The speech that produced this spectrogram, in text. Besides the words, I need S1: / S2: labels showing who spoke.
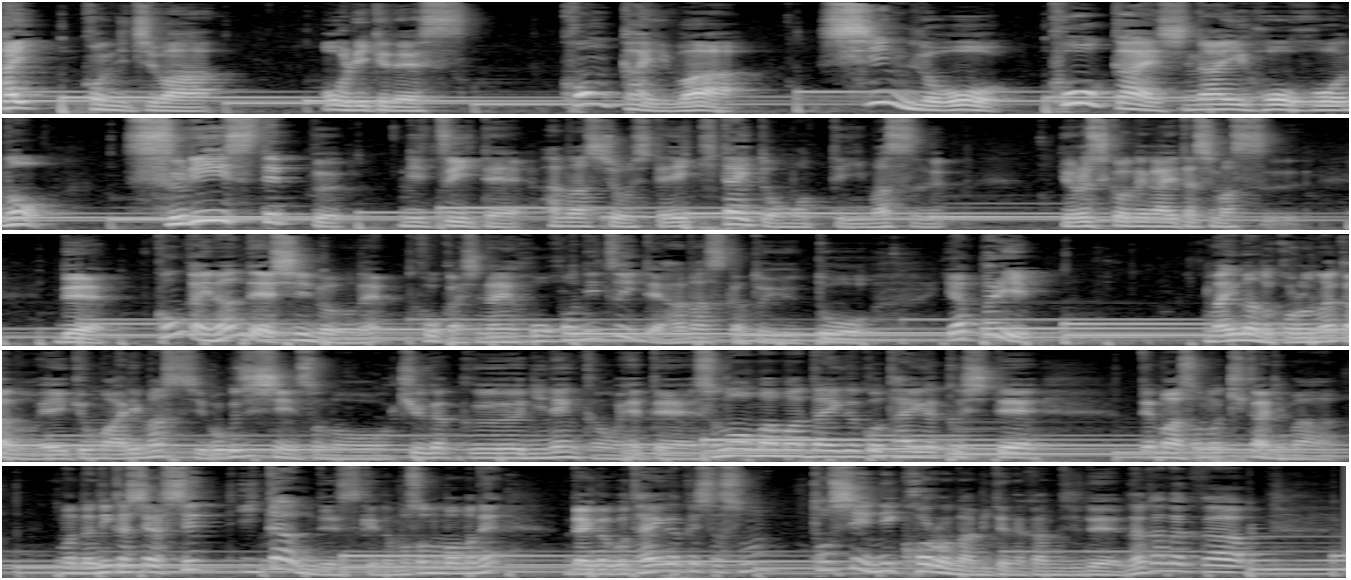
S1: はいこんにちは。大力です。今回は進路を後悔しない方法の3ステップについて話をしていきたいと思っています。よろしくお願いいたします。で今回なんで進路のね後悔しない方法について話すかというとやっぱりまあ、今のコロナ禍の影響もありますし僕自身その休学2年間を経てそのまま大学を退学してで、まあ、その期間に、まあ、まあ何かしらしていたんですけどもそのままね大学を退学したその年にコロナみたいな感じでなかなか、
